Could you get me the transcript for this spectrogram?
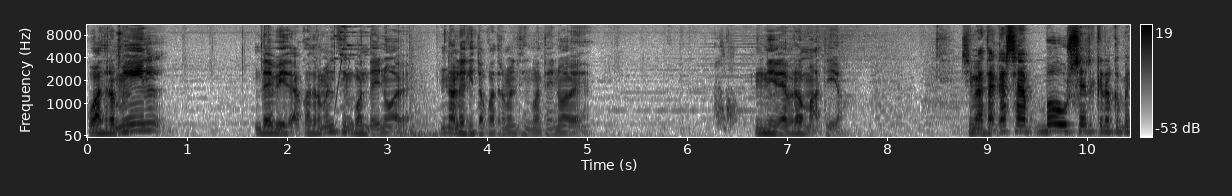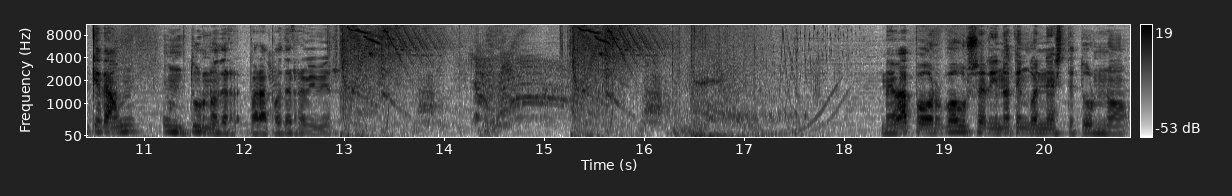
4.000 de vida, 4.059. No le quito 4.059. Ni de broma, tío. Si me atacase a Bowser, creo que me queda un turno para poder revivir. Me va por Bowser y no tengo en este turno...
